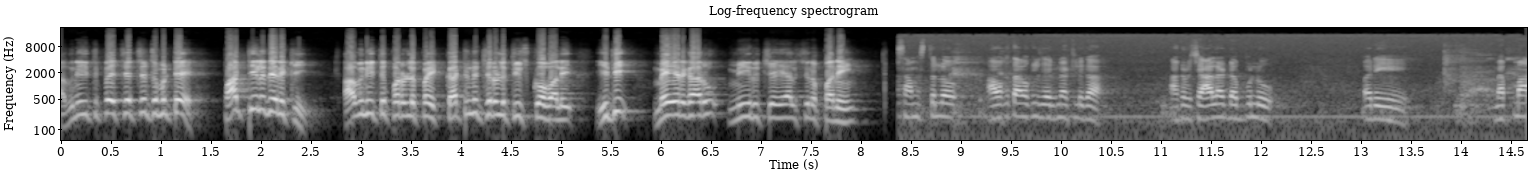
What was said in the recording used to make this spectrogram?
అవినీతిపై చర్చించమంటే పార్టీలు దేనికి? అవినీతి పరులపై కఠిన చర్యలు తీసుకోవాలి. ఇది మేయర్ గారు మీరు చేయాల్సిన పని. సంస్థలో అవకతవకలు జరిగినట్లుగా అక్కడ చాలా డబ్బులు మరి మెప్మా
